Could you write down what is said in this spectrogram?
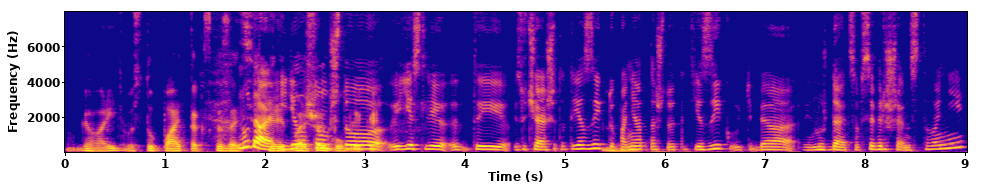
говорить, выступать, так сказать, Ну да, перед и дело в том, что публикой. если ты изучаешь этот язык, то Мгм. понятно, что этот язык у тебя нуждается в совершенствовании,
